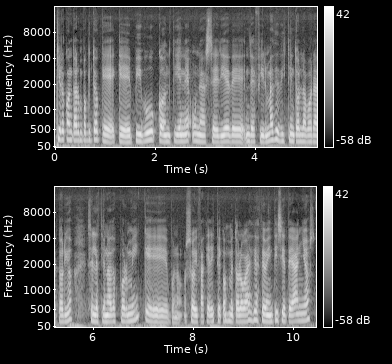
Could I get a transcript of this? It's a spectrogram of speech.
quiero contar un poquito que, que Pibu contiene una serie de, de firmas de distintos laboratorios seleccionados por mí, que bueno, soy facialista y cosmetóloga desde hace 27 años,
